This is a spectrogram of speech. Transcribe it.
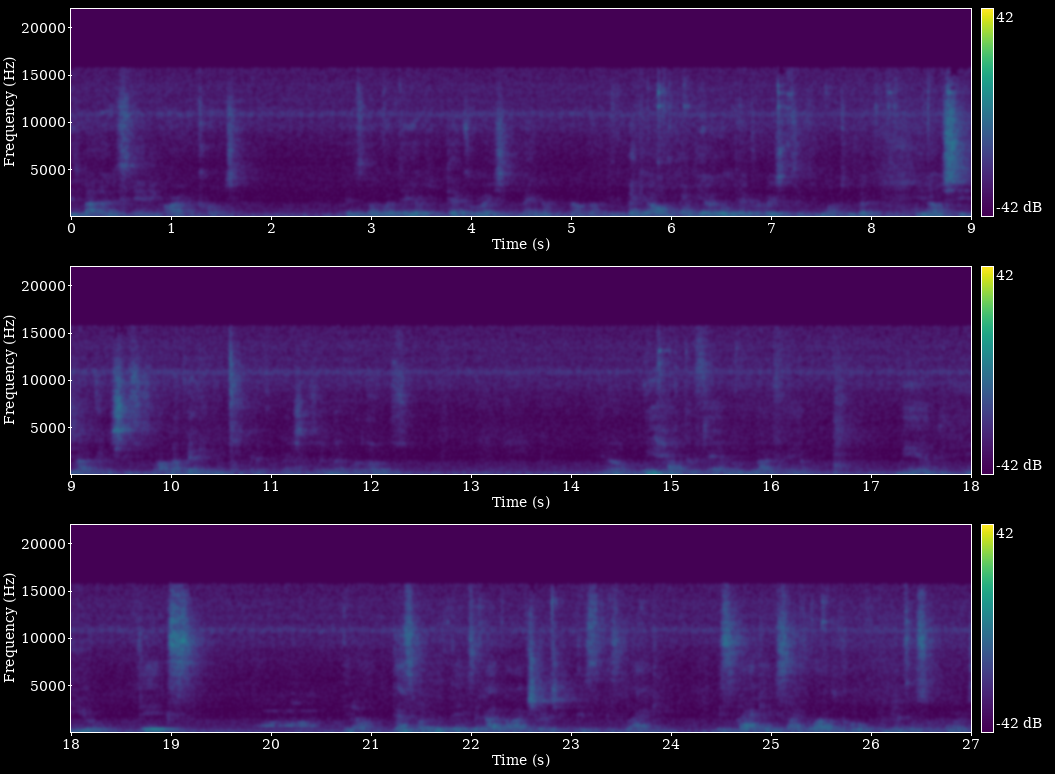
is by understanding art and culture. There's no one day of declaration. Man, no, no, no. You can make your own familial declarations if you want to, but you know, she's not gonna, she says, well, I'm not making any more declarations, and not for those. You know, we have to family by family, mend, heal, fix. You know, that's one of the things that I know our church is, is lacking. It's lacking psychological and mental support.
